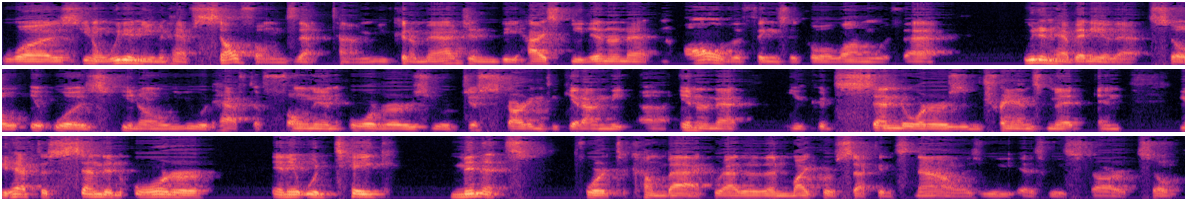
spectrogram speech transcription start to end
was, you know, we didn't even have cell phones that time. You can imagine the high-speed internet and all of the things that go along with that we didn't have any of that. So it was, you know, you would have to phone in orders. You were just starting to get on the uh, internet. You could send orders and transmit, and you'd have to send an order, and it would take minutes for it to come back rather than microseconds now as we as we start. So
